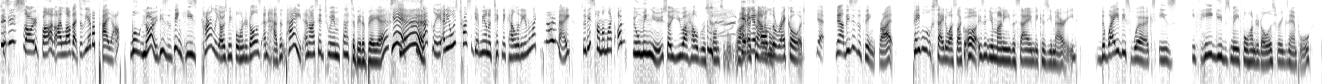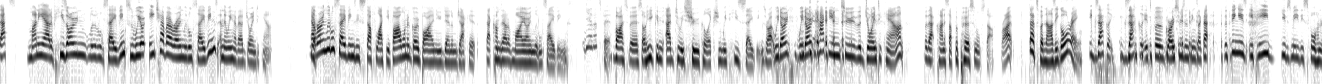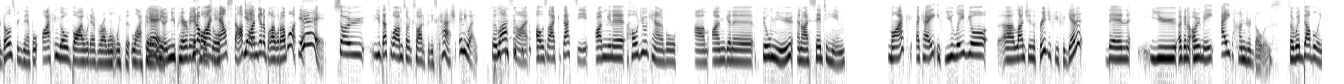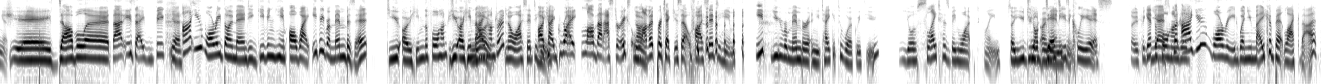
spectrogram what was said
This is so fun. I love that. Does he ever pay up? well, no, this is the thing. He's currently owes me $400 and hasn't paid. And I said to him, That's a bit of BS. Yeah, exactly. And he always tries to get me on a technicality, and I'm like, no, mate. So this time I'm like, I'm filming you, so you are held responsible, right? Getting it on the record. Yeah. Now, this is the thing, right? People say to us, like, oh, isn't your money the same because you're married? The way this works is if he gives me $400, for example, that's money out of his own little savings. So we each have our own little savings and then we have our joint account. Our own little savings is stuff like if I want to go buy a new denim jacket, that comes out of my own little savings Yeah, that's fair. vice versa. He can add to his shoe collection with his savings, right? We don't we don't hack into the joint account for that kind of stuff for personal stuff, right? That's for Nasi Goreng. Exactly, exactly. It's for groceries and things like that. The thing is, if he gives me this four hundred dollars, for example, I can go and buy whatever I want with it, like a Yeah. you know new pair of AirPods. You're not buying or- house stuff. Yeah. I'm going to buy what I want. Yeah. yeah. So yeah, that's why I'm so excited for this cash. Anyway, so last night I was like, that's it. I'm going to hold you accountable. Um, I'm going to film you. And I said to him, Mike, okay, if you leave your uh, lunch in the fridge, if you forget it, then you are going to owe me $800. So we're doubling it. Jeez, double it. That is a big. Yeah. Aren't you worried though, Mandy, giving him? Oh wait, if he remembers it, do you owe him the four hundred? Do you owe him the No. eight hundred? No, I said to him. Okay, great. Love that asterisk. No. Love it. Protect yourself. I said to him, if you remember it and you take it to work with you, your slate has been wiped clean. So you do Your not owe me debt is clear. Yes. So forget yes, the 400. but are you worried when you make a bet like that?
